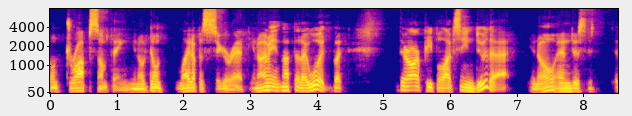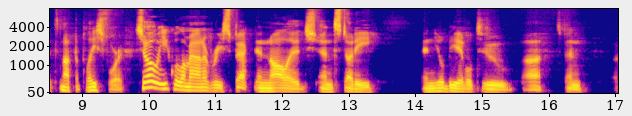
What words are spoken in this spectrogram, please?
Don't drop something. You know, don't light up a cigarette. You know, I mean, not that I would, but there are people I've seen do that, you know, and just it's not the place for it. Show equal amount of respect and knowledge and study, and you'll be able to uh, spend a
